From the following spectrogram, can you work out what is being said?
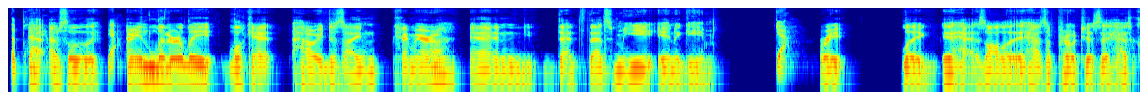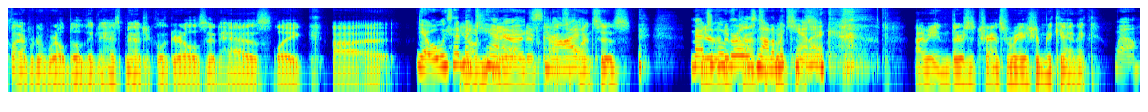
the play. Yeah, absolutely. Yeah. I mean, literally look at how I designed Chimera and that's, that's me in a game. Yeah. Right like it has all it has approaches it has collaborative world building it has magical girls it has like uh yeah well we said mechanics know, narrative consequences. Not... magical narrative girl is not a mechanic. I mean there's a transformation mechanic. Well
